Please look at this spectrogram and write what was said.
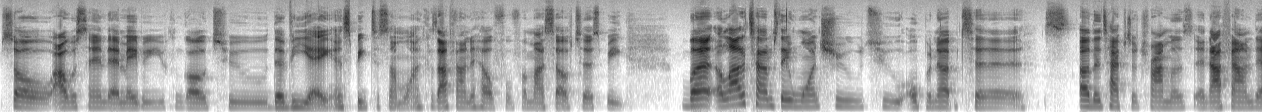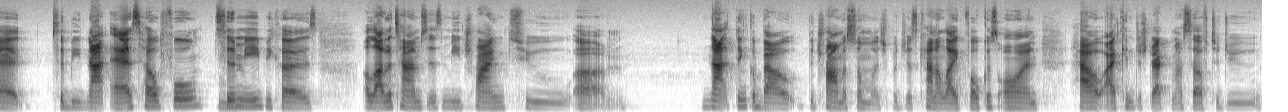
So I was saying that maybe you can go to the VA and speak to someone because I found it helpful for myself to speak. But a lot of times they want you to open up to other types of traumas, and I found that to be not as helpful to me because a lot of times is me trying to um, not think about the trauma so much, but just kind of like focus on how I can distract myself to do,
